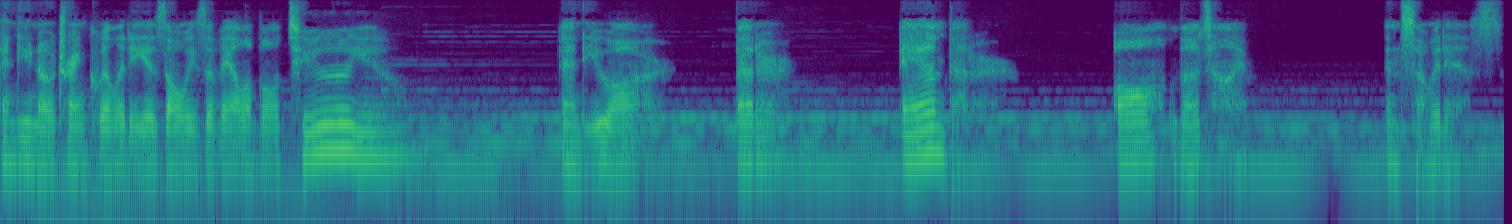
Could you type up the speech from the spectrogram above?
And you know, tranquility is always available to you. And you are better and better all the time. And so it is.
